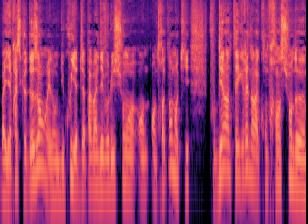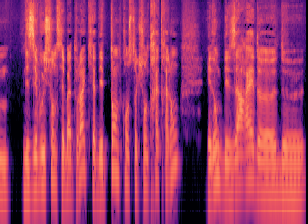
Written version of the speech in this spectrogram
bah, il y a presque deux ans et donc du coup il y a déjà pas mal d'évolutions entre temps donc il faut bien intégrer dans la compréhension de, des évolutions de ces bateaux-là qu'il y a des temps de construction très très longs et donc des arrêts de, de,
